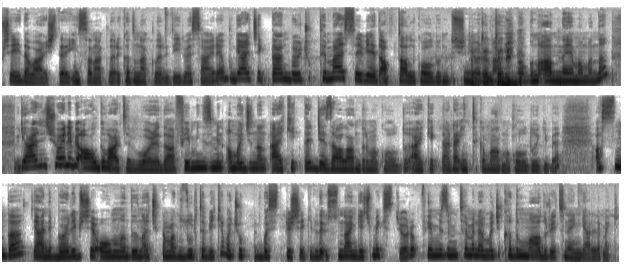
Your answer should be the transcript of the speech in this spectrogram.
şeyi de var işte insan hakları, kadın hakları değil vesaire. Bu gerçekten böyle çok temel seviyede aptallık olduğunu düşünüyorum tabii, tabii, ben tabii. Bunu, bunu anlayamamanın. Yani şöyle bir algı var tabii bu arada. Feminizmin amacının erkekleri cezalandırmak olduğu, erkeklerden intikam almak olduğu gibi. Aslında aslında yani böyle bir şey olmadığını açıklamak zul tabii ki ama çok basit bir şekilde üstünden geçmek istiyorum. Feminizmin temel amacı kadın mağduriyetini engellemek.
